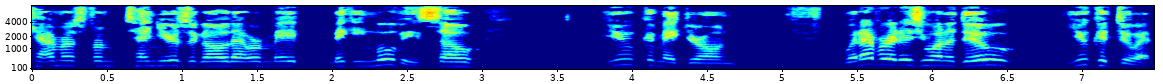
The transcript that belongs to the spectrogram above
cameras from 10 years ago that were made making movies. So you can make your own, whatever it is you want to do, you could do it.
